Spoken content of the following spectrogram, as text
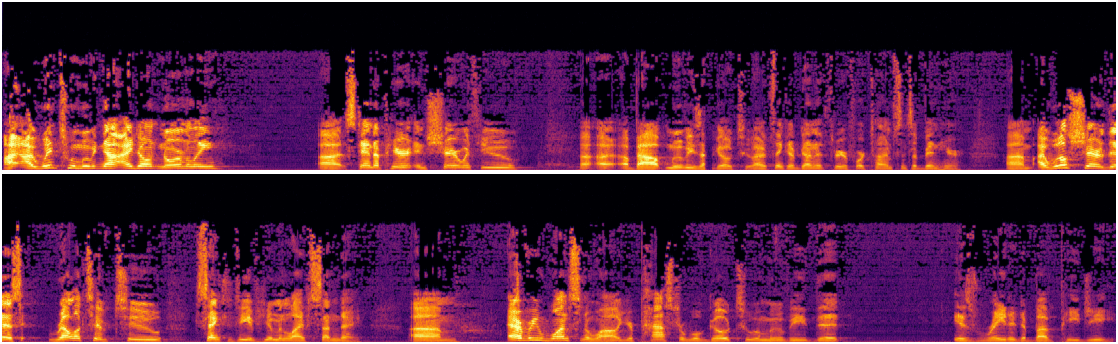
I, I went to a movie. Now, I don't normally uh, stand up here and share with you uh, uh, about movies I go to. I think I've done it three or four times since I've been here. Um, I will share this relative to Sanctity of Human Life Sunday. Um, every once in a while, your pastor will go to a movie that is rated above PG.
